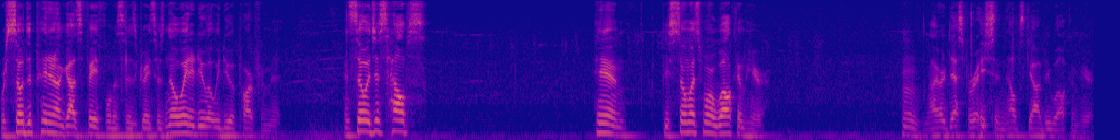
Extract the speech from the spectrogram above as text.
We're so dependent on God's faithfulness and His grace. There's no way to do what we do apart from it. And so it just helps Him be so much more welcome here. Hmm, our desperation helps God be welcome here.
